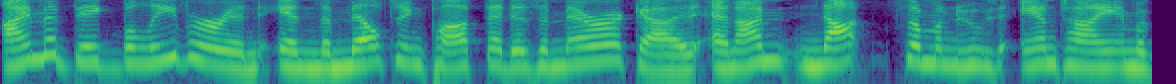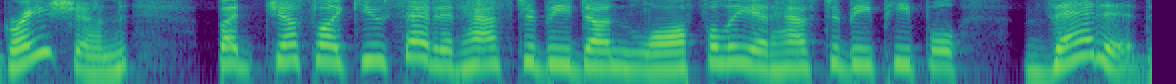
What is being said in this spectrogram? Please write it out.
I'm a big believer in, in the melting pot that is America. And I'm not someone who's anti-immigration, but just like you said, it has to be done lawfully. It has to be people vetted.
